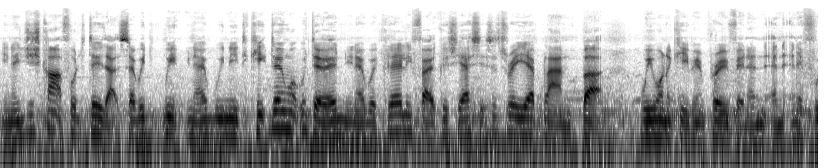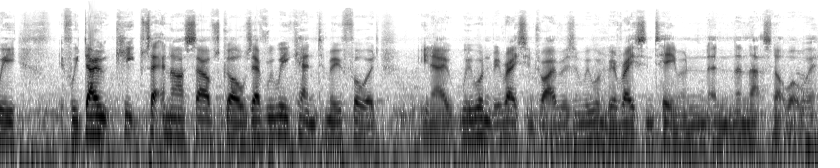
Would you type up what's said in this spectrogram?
you know you just can't afford to do that. So we, we you know we need to keep doing what we're doing. You know we're clearly focused. Yes, it's a three-year plan, but we want to keep improving. And, and, and if we if we don't keep setting ourselves goals every weekend to move forward, you know, we wouldn't be racing drivers and we wouldn't be a racing team, and, and, and that's not what we're.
